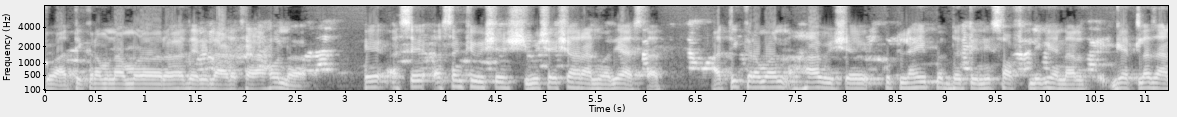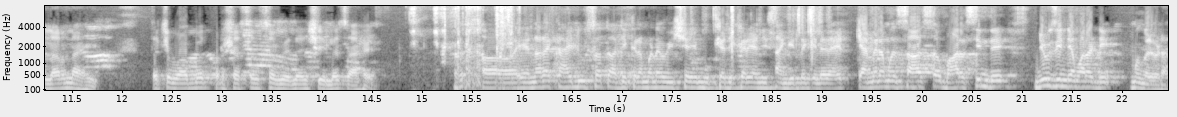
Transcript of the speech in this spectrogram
किंवा अतिक्रमणामुळे रहदारीला अडथळा होणं हे असे असंख्य विशेष विषय शहरांमध्ये असतात. अतिक्रमण हा विषय कुठल्याही पद्धतीने सॉफ्टली घेणार घेतला जाणार नाही. त्याच्याबाबत प्रशासन संवेदनशीलच आहे. येणाऱ्या काही दिवसात अतिक्रमणाविषयी मुख्याधिकारी यांनी सांगितले गेले आहेत कॅमेरामन सहा भारत शिंदे न्यूज इंडिया मराठी मंगळवेढा.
